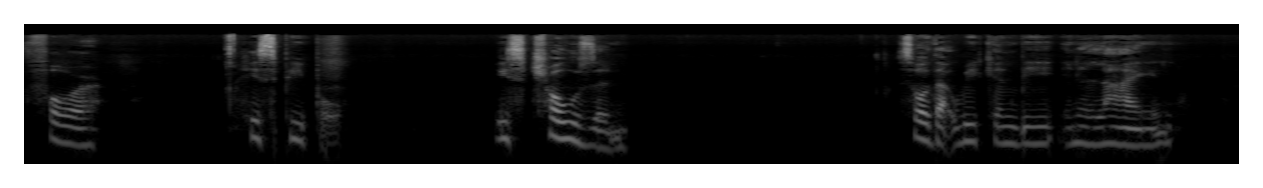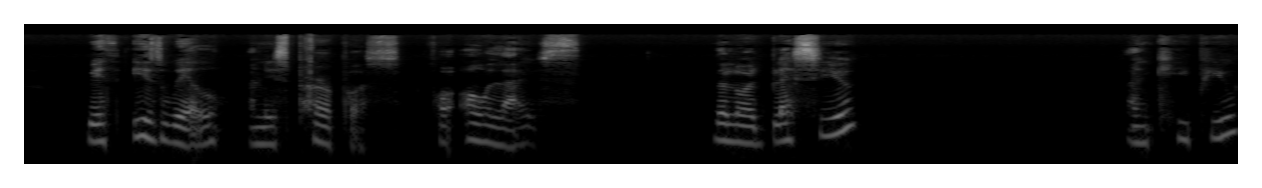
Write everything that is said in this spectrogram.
for his people, his chosen, so that we can be in line with His will and His purpose for our lives. The Lord bless you and keep you.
